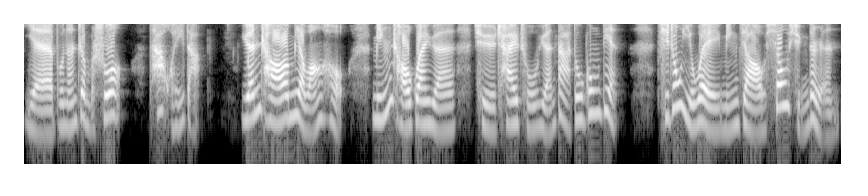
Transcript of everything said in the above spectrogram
也不能这么说，他回答。元朝灭亡后，明朝官员去拆除元大都宫殿。其中一位名叫萧洵的人，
